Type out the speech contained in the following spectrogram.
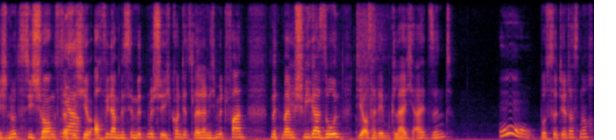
Ich nutze die Chance, dass Ja. ich hier auch wieder ein bisschen mitmische. Ich konnte jetzt leider nicht mitfahren mit meinem Schwiegersohn, die außerdem gleich alt sind. Wusstet ihr das noch?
